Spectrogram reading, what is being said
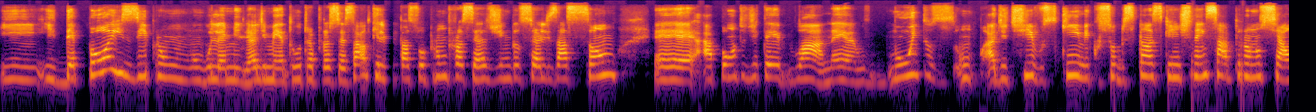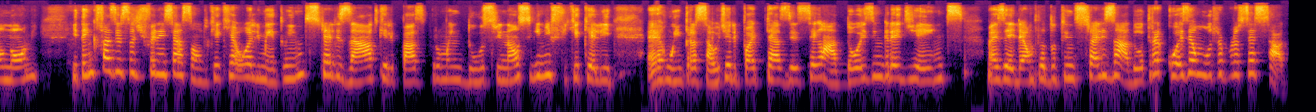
e, e depois ir para um, um, alimento ultraprocessado, que ele passou por um processo de industrialização é, a ponto de ter lá né, muitos aditivos químicos, substâncias que a gente nem sabe pronunciar o nome, e tem que fazer essa diferenciação do que, que é o alimento industrializado, que ele passa por uma indústria, e não significa que ele é ruim para a saúde, ele pode ter, às vezes, sei lá, dois ingredientes, mas ele é um produto industrializado industrializado, outra coisa é um ultraprocessado.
